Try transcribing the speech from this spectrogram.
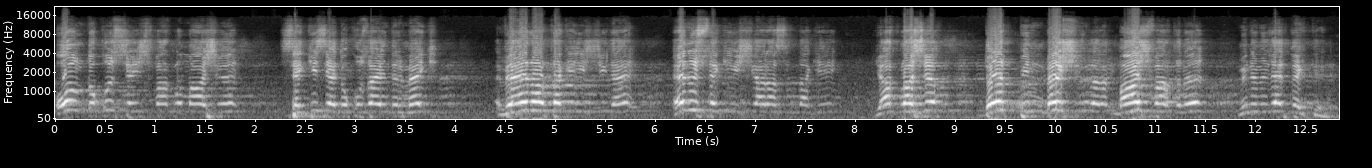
19 çeşit farklı maaşı 8'e 9'a indirmek ve en alttaki işçiyle en üstteki işçi arasındaki yaklaşık 4500 liralık maaş farkını minimize etmekti.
